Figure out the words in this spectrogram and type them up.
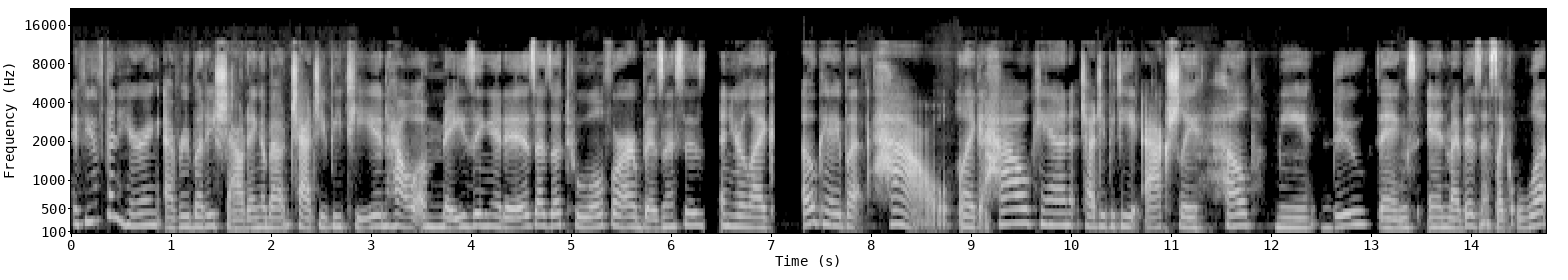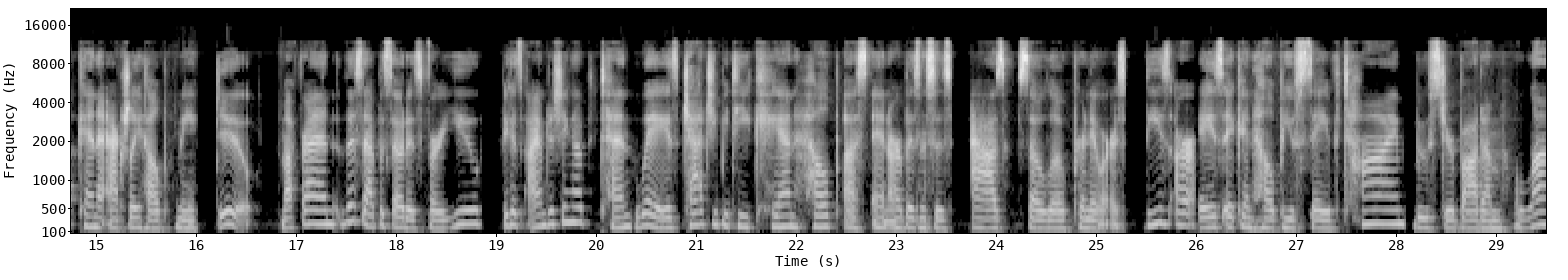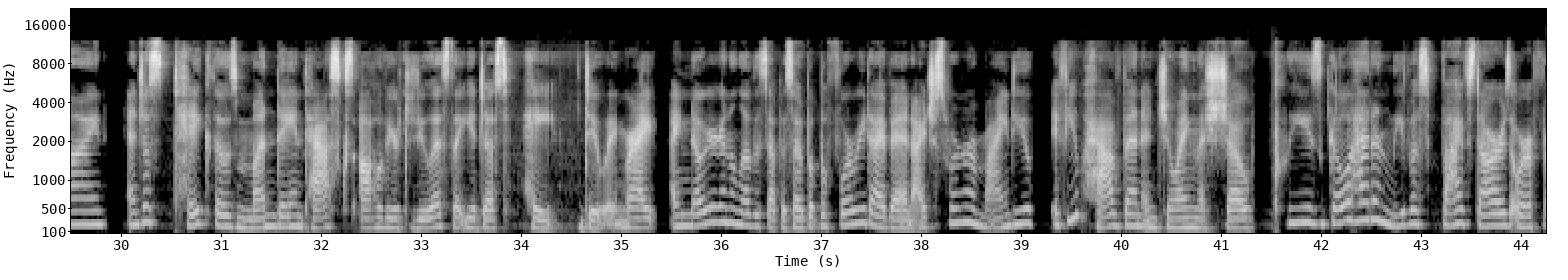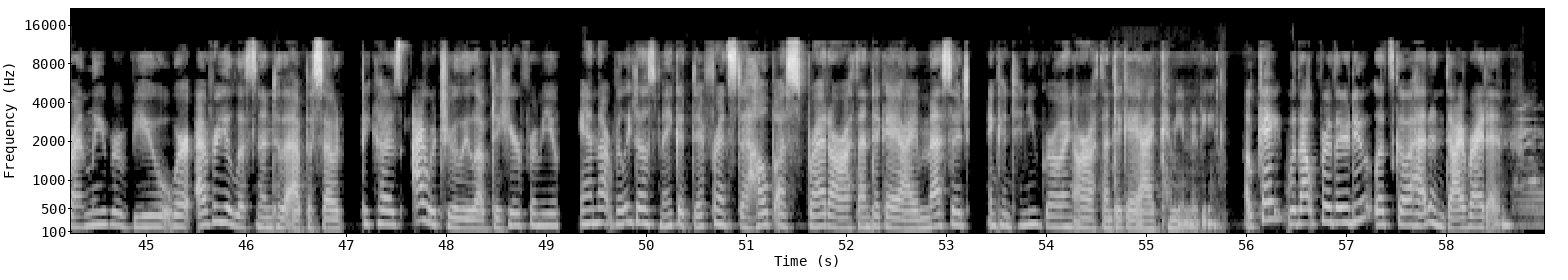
If you've been hearing everybody shouting about ChatGPT and how amazing it is as a tool for our businesses, and you're like, okay, but how? Like, how can ChatGPT actually help me do things in my business? Like, what can it actually help me do? My friend, this episode is for you because I'm dishing up 10 ways ChatGPT can help us in our businesses as solopreneurs. These are ways it can help you save time, boost your bottom line, and just take those mundane tasks off of your to do list that you just hate doing, right? I know you're going to love this episode, but before we dive in, I just want to remind you if you have been enjoying this show, please go ahead and leave us five stars or a friendly review wherever you listen into the episode, because I would truly love to hear from you. And that really does make a difference to help us spread our authentic AI message and continue growing our authentic AI community. Okay, without further ado, let's go ahead and dive right in.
